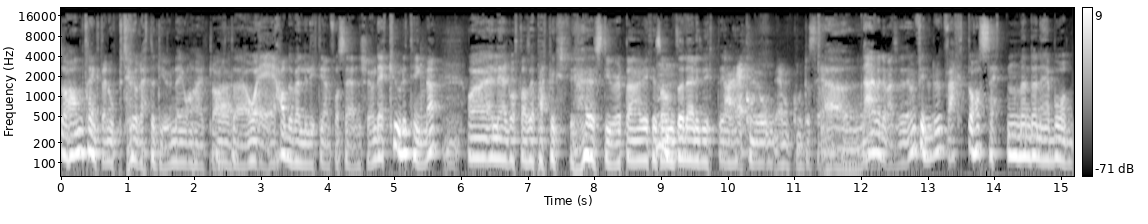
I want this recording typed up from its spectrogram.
Så han trengte en opptur etter Dune, det gjorde han helt klart. Ja. Og jeg hadde veldig litt igjen for å se den selv. Det er kule ting der. Og jeg ler godt av å se Patrick Stewart der, ikke sant? Det er litt viktig. Nei, jeg kommer jo jeg kommer til å se den. nei, men det, det finner du verdt å ha sett den, men den er både,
